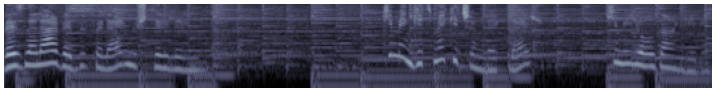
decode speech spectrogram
Vezneler ve büfeler müşterilerini. Kimi gitmek için bekler, kimi yoldan gelir.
